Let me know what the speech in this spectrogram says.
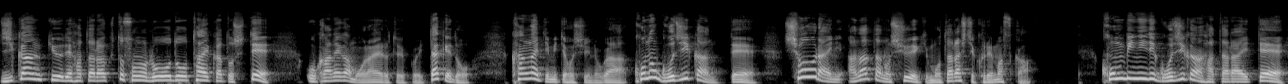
時間給で働くとその労働対価としてお金がもらえるという行為。だけど、考えてみてほしいのが、この5時間って将来にあなたの収益もたらしてくれますか？コンビニで5時間働いて、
